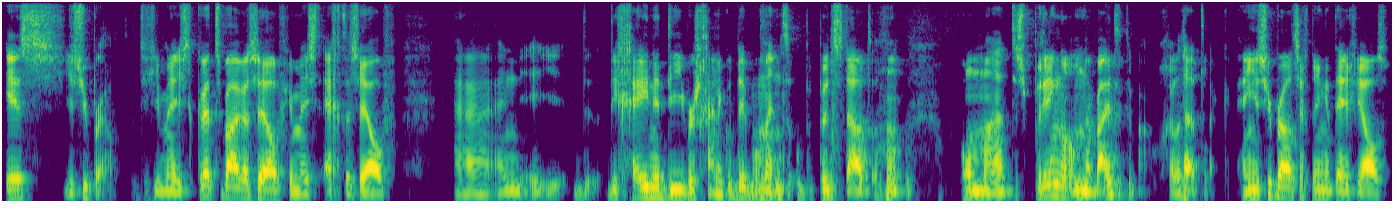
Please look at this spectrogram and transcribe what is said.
is je superheld. Het is je meest kwetsbare zelf, je meest echte zelf. Uh, en diegene die waarschijnlijk op dit moment op het punt staat om, uh, te springen om naar buiten te mogen, letterlijk. En je superheld zegt dingen tegen je als:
